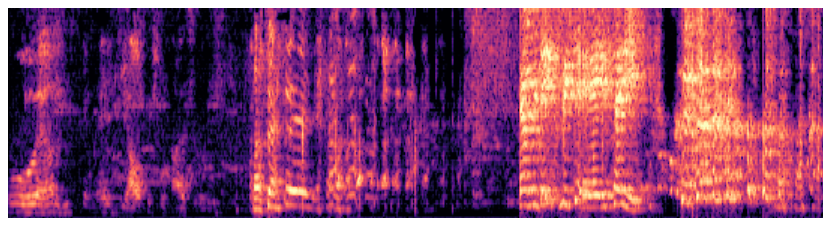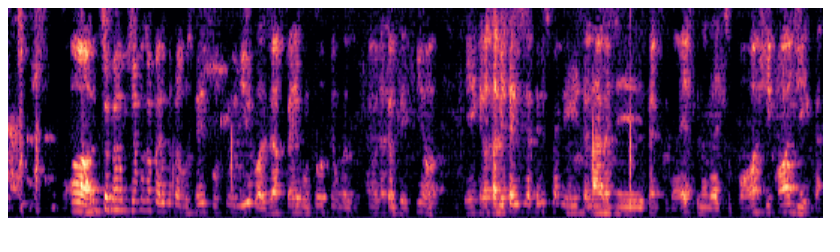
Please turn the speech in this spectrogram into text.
O Leandro disse que é nerd de álcool e churrasco. Tá certo ele. Eu me identifiquei, é isso aí. Ó, deixa, eu, deixa eu fazer uma pergunta para vocês, porque o Nicolas já perguntou, tem umas, já tem um tempinho, e queria saber se a gente já teve experiência na área de Service Desk, na área de suporte, e qual a dica?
